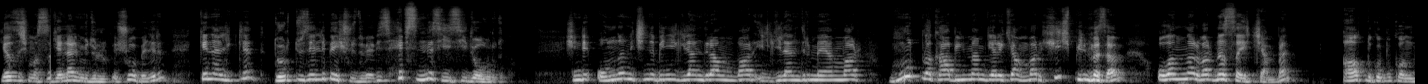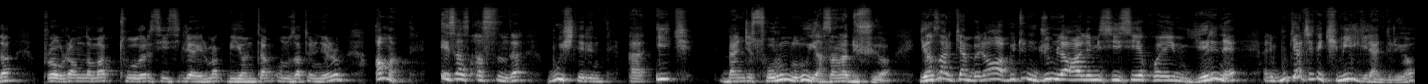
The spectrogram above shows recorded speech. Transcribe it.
yazışması genel müdürlükle şubelerin genellikle 450-500'dü ve biz hepsinde CC'de olurduk. Şimdi onların içinde beni ilgilendiren var, ilgilendirmeyen var. Mutlaka bilmem gereken var. Hiç bilmesem olanlar var. Nasıl seçeceğim ben? Outlook'u bu konuda programlamak, tool'ları CC'li ayırmak bir yöntem. Onu zaten öneriyorum. Ama esas aslında bu işlerin e, ilk bence sorumluluğu yazana düşüyor. Yazarken böyle Aa, bütün cümle alemi CC'ye koyayım yerine hani bu gerçekten kimi ilgilendiriyor?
